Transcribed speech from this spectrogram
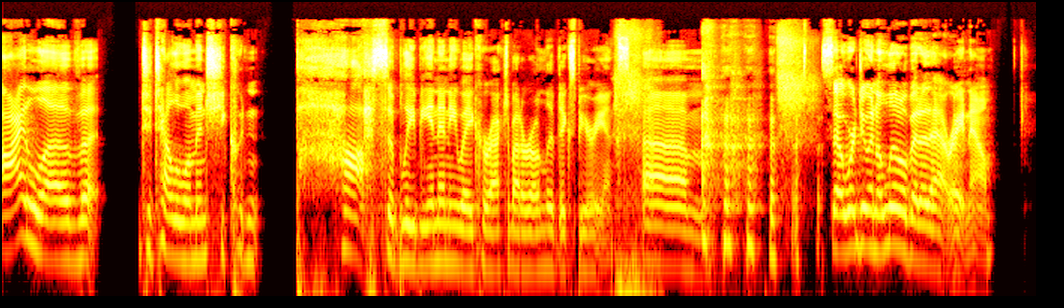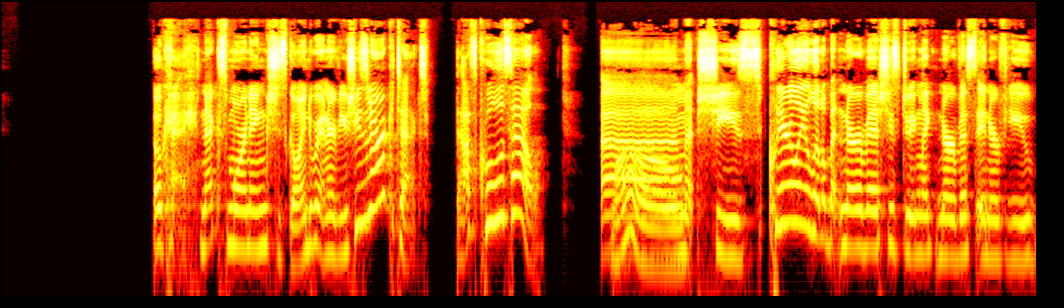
I love to tell a woman she couldn't possibly be in any way correct about her own lived experience. Um, so we're doing a little bit of that right now. Okay, next morning she's going to her interview. She's an architect. That's cool as hell. Um, Whoa. she's clearly a little bit nervous. She's doing like nervous interview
